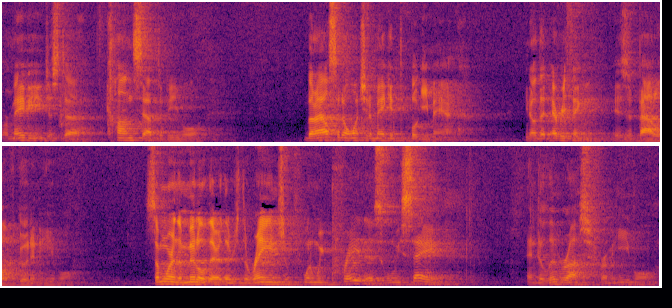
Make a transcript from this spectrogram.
or maybe just a concept of evil. But I also don't want you to make it the boogeyman. You know, that everything is a battle of good and evil. Somewhere in the middle there, there's the range of when we pray this, when we say, and deliver us from evil,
